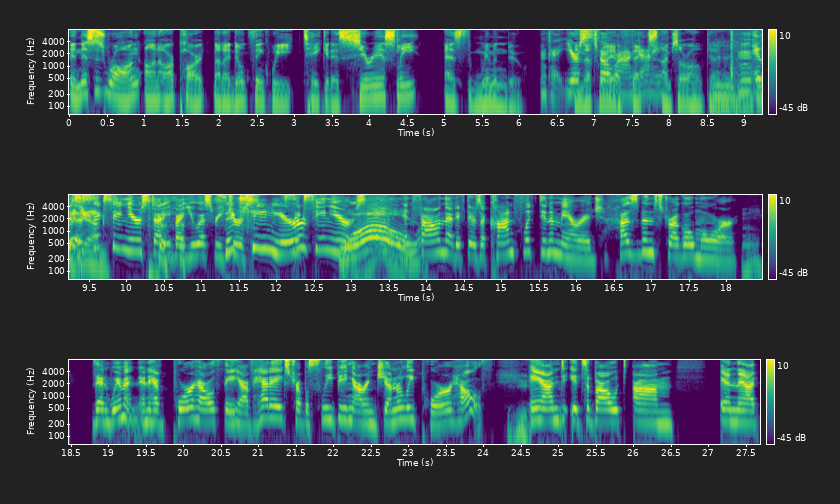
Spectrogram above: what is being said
and this is wrong on our part, but I don't think we take it as seriously as the women do. Okay, you're and that's so why it wrong, affects. Donnie. I'm so okay. Mm, It was Again. a 16 year study by U.S. researchers. 16 years? 16 years. Whoa. And found that if there's a conflict in a marriage, husbands struggle more than women and have poor health. They have headaches, trouble sleeping, are in generally poorer health. And it's about, um, and that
